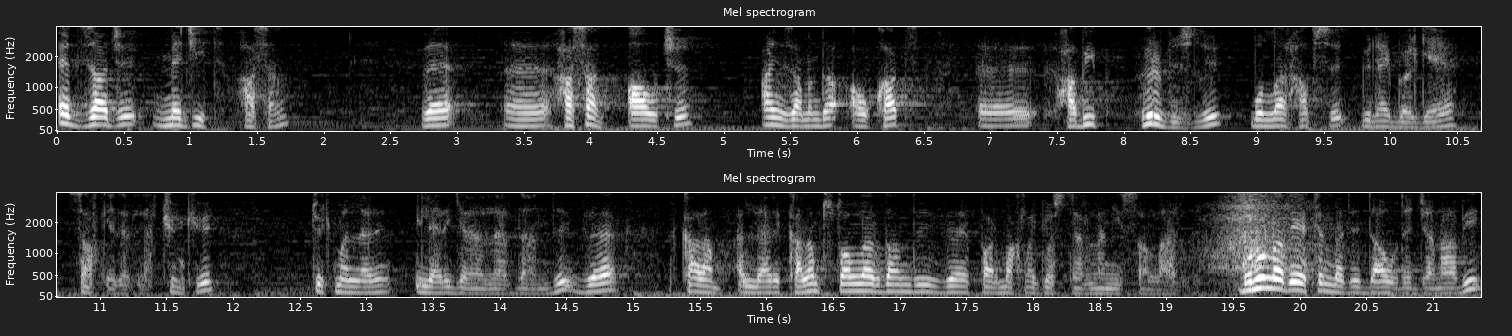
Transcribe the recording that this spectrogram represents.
eczacı Mecit Hasan ve e, Hasan Avcı, aynı zamanda avukat e, Habib Hürbüzlü bunlar hapsi Güney bölgeye safk ederler. Çünkü Türkmenlerin ileri gelenlerdendi ve kalem, elleri kalem tutanlardandı ve parmakla gösterilen insanlardı. Bununla da yetinmedi Davud Cenabi,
